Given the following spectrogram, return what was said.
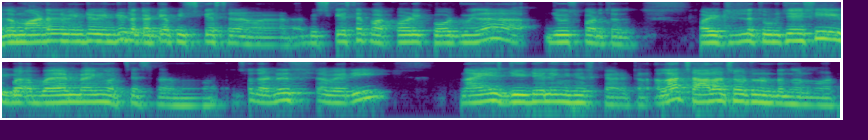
ఏదో మాటలు వింటూ వింటూ ఇట్లా గట్టిగా పిసికేస్తాడు అనమాట పిసికేస్తే పక్కవాడి కోట్ మీద జ్యూస్ పడుతుంది. వాడు ఇట్లా తుడిచేసి భయం భయంగా వచ్చేస్తాడు అనమాట so that is a very nice detailing in his character అలా చాలా చోట్ల ఉంటుంది అనమాట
